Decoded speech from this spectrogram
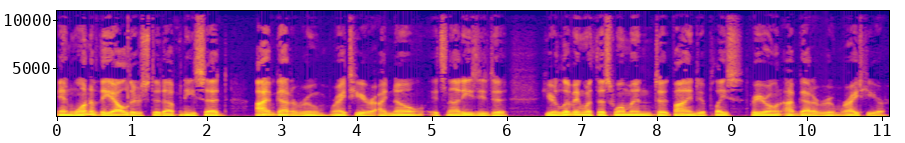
And one of the elders stood up and he said, I've got a room right here. I know it's not easy to, you're living with this woman to find a place for your own. I've got a room right here.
